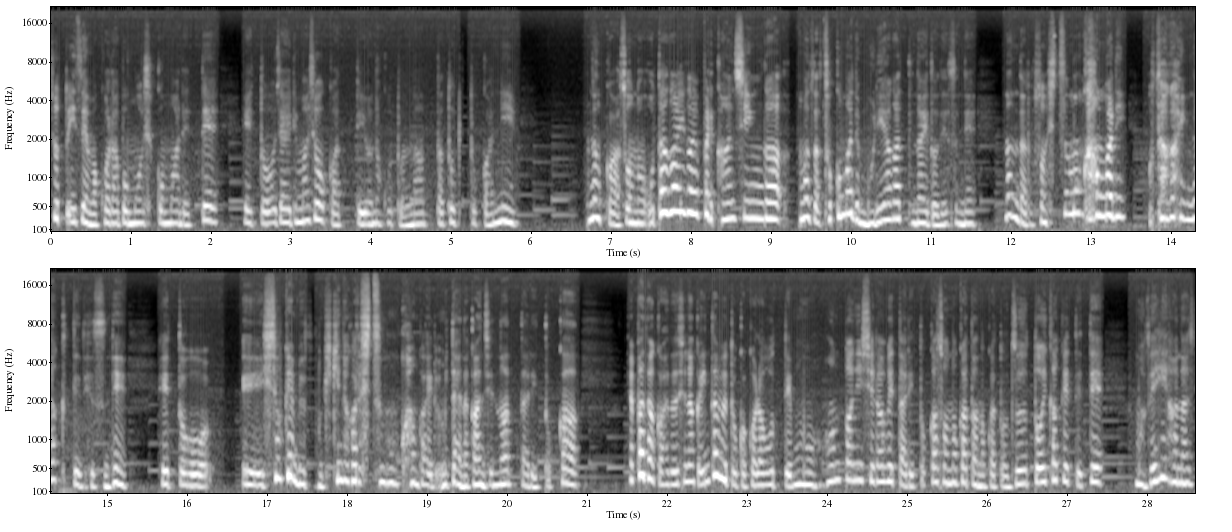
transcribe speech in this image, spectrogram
ちょっと以前はコラボ申し込まれてえっと、じゃあやりましょうかっていうようなことになった時とかになんかそのお互いがやっぱり関心がまずはそこまで盛り上がってないとですね何だろうその質問があんまりお互いなくてですねえっと、えー、一生懸命聞きながら質問を考えるみたいな感じになったりとかやっぱなんか私なんかインタビューとかコラボってもう本当に調べたりとかその方の方をずっと追いかけててもうぜひ話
